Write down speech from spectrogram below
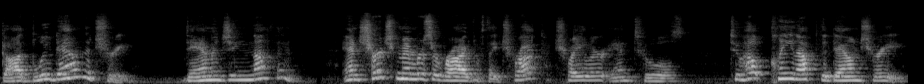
God blew down the tree, damaging nothing. And church members arrived with a truck, trailer, and tools to help clean up the downed tree.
